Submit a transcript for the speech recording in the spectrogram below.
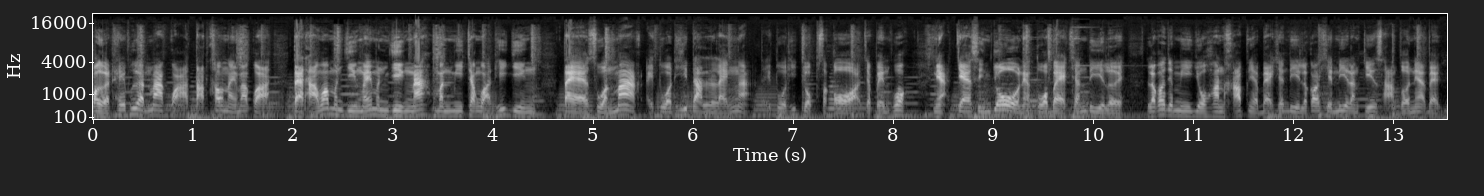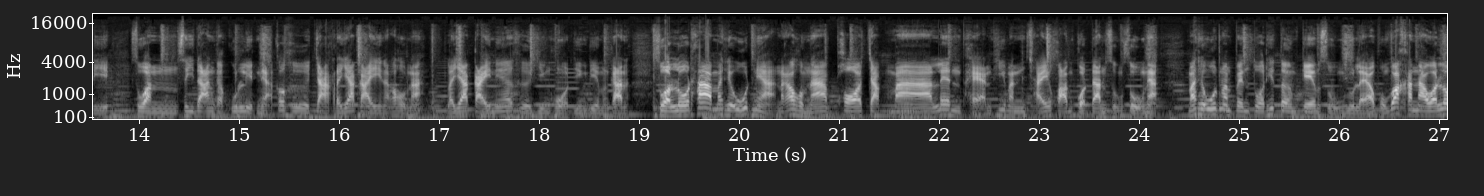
เปิดให้เพื่อนมากกว่าตัดเข้าในมากกว่า แต่ถามว่ามันยิงไหมมันยิงนะ มันมีจังหวะที่ยิง แต่ส่วนมากไอตัวที่ดันแรงอะไอตัวที่จบสกอร์จะเป็นพวกเนี่ยแจซินโยเนี่ยตัวแบกชั้นดีเลย แล้วก็จะมีโยฮันครับเนี่ยแบกชั้นดีแล้วก็เคนนี่ดันกิสามตัวเนี้ยแบกดี ส่วนซีดานกับกุลิตเนี่ยก็คือจากระยะไกลนะครับผมนะระยะไกลเนี่ยก็คือยิงโหดยิงดีเหมือนกัน ส่วนโลท่ามาเทอุสเนี่ยนะครับผมนะพอจับมาเล่นแผนที่มันใช้ความกดดันสูงๆเนี่ยมาเทอุสมันเป็นตัวที่เติมเกมสูงอยู่แล้ว ผมว่าคานาวาโล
